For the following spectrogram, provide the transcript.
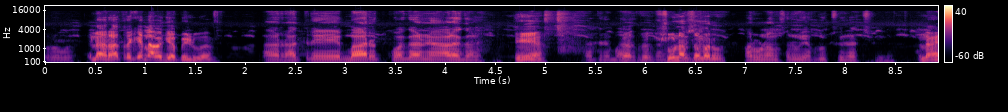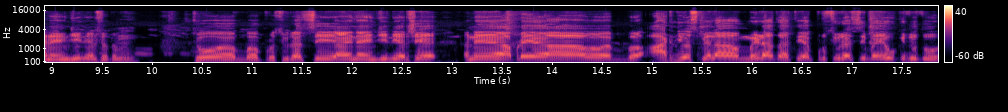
બરોબર. એટલે રાત્રે કેટલા વાગ્યા પડ્યું આ રાત્રે બાર વાગ્યાના આળે ગાળે હે? રાત્રે બાર શું નામ તમારું? મારું નામ સરવૈયા પૃથ્વીરાજ છે. એટલે એન્જિનિયર છો તમે? જો. પૃથ્વીરાજ સિંહ આયના એના એન્જિનિયર છે અને આપણે આઠ દિવસ પહેલા મળ્યા હતા ત્યાં પૃથ્વીરાજસિંહભાઈ એવું કીધું હતું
